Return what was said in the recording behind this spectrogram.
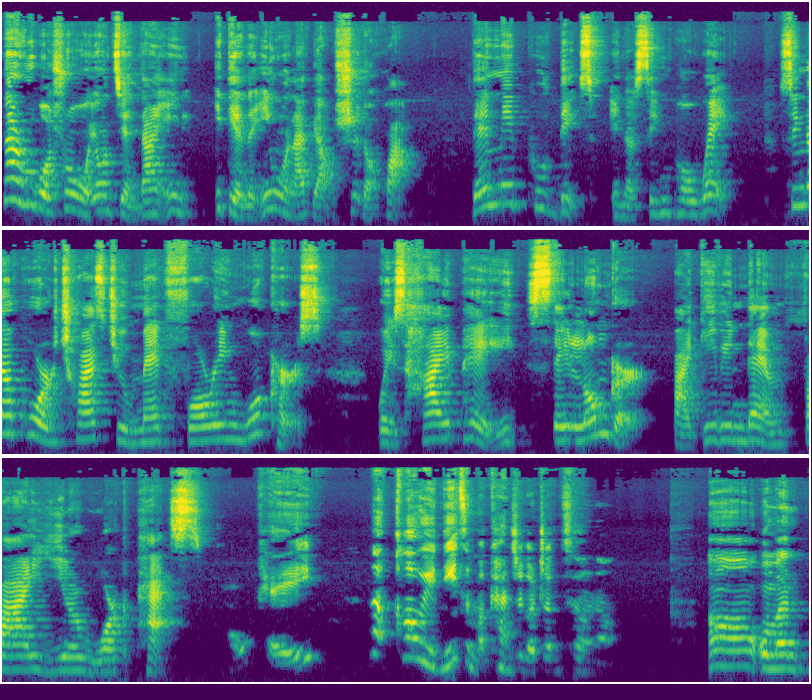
那如果说我用简单一一点的英文来表示的话，Let me put this in a simple way. Singapore tries to make foreign workers with high pay stay longer by giving them five-year work pass. OK，那 Chloe 你怎么看这个政策呢？嗯，我们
